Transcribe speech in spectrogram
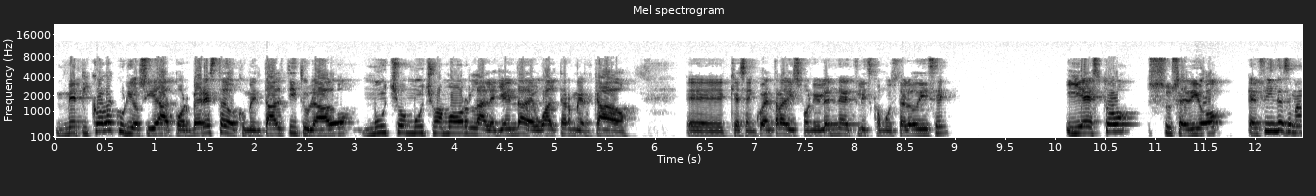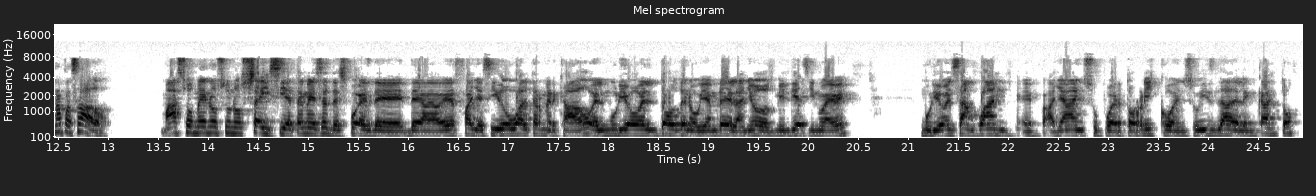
me picó la curiosidad por ver este documental titulado Mucho, mucho amor, la leyenda de Walter Mercado, eh, que se encuentra disponible en Netflix, como usted lo dice. Y esto sucedió el fin de semana pasado, más o menos unos seis, siete meses después de, haber fallecido Walter Mercado. Él murió el 2 de noviembre del año 2019. Murió en San Juan, eh, allá en su Puerto Rico, en su isla del encanto.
